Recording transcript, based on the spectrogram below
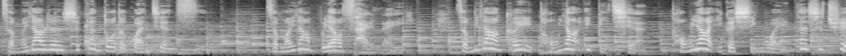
怎么样认识更多的关键词？怎么样不要踩雷？怎么样可以同样一笔钱？同样一个行为，但是却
